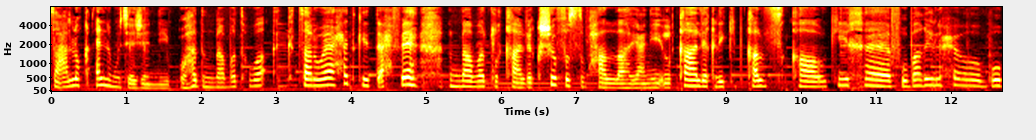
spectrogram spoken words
التعلق المتجنب وهذا النمط هو أكثر واحد كيتاح فيه. النمط القلق شوفوا سبحان الله يعني القلق اللي كيبقى لصقة وكيخاف وباغي الحب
